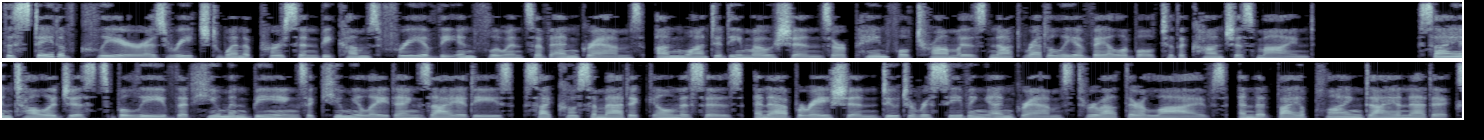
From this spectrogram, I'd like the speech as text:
The state of clear is reached when a person becomes free of the influence of engrams, unwanted emotions or painful traumas not readily available to the conscious mind. Scientologists believe that human beings accumulate anxieties, psychosomatic illnesses, and aberration due to receiving engrams throughout their lives, and that by applying Dianetics,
